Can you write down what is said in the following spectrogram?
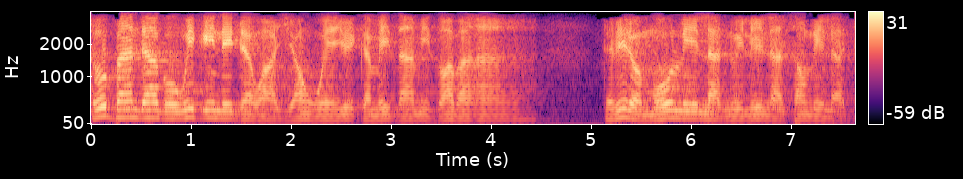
စိုးဗန္တာကိုဝိကိနေတဝါရောင်းဝယ်၍ကမိတ္တာမိသွားပါံတပည့်တော်မိုးလေးလຫນွေလေးလဆောင်းလေးလတ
